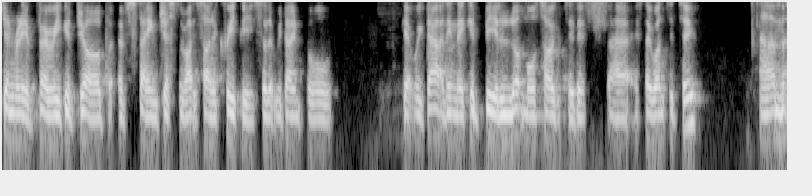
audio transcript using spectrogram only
generally a very good job of staying just the right side of creepy, so that we don't all get wigged out. I think they could be a lot more targeted if uh, if they wanted to. Um,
